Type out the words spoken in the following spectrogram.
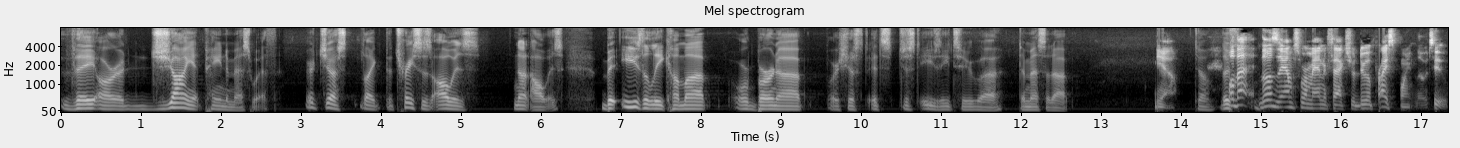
they are a giant pain to mess with. They're just like the traces always, not always, but easily come up or burn up, or it's just it's just easy to uh, to mess it up. Yeah. So Well, that those amps were manufactured to a price point though too.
